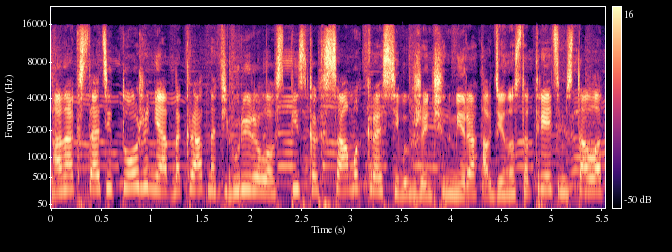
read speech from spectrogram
Она, кстати, тоже неоднократно фигурировала в списках самых красивых женщин мира. А в 93-м стала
